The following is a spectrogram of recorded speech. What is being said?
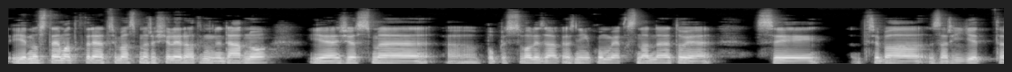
Jedno z témat, které třeba jsme řešili relativně nedávno, je, že jsme eh, popisovali zákazníkům, jak snadné to je si třeba zařídit eh,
